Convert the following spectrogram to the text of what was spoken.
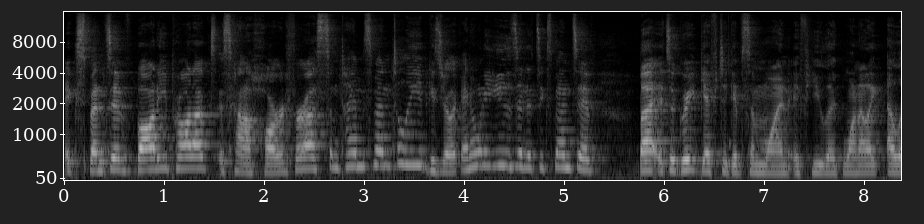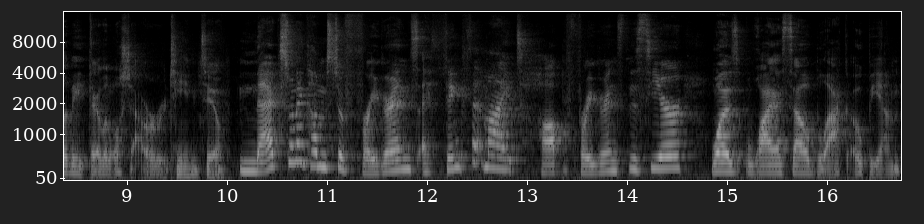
expensive body products is kind of hard for us sometimes mentally because you're like, I don't want to use it, it's expensive but it's a great gift to give someone if you like want to like elevate their little shower routine too. Next, when it comes to fragrance, I think that my top fragrance this year was YSL Black Opium.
